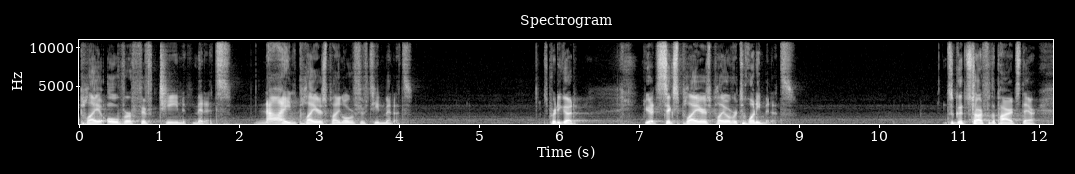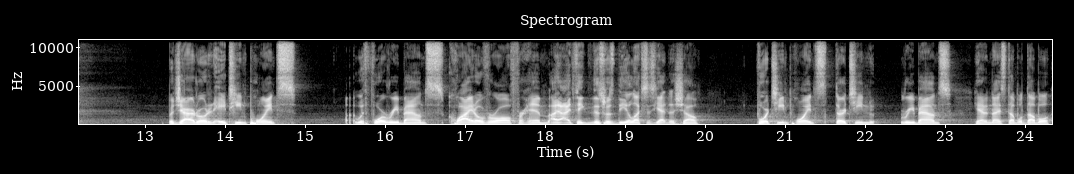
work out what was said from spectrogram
play over 15 minutes. Nine players playing over 15 minutes. It's pretty good. You had six players play over 20 minutes. It's a good start for the Pirates there. But Jared Rhoden 18 points uh, with four rebounds. Quiet overall for him. I, I think this was the Alexis Yetna show. 14 points, 13 rebounds. He had a nice double double.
